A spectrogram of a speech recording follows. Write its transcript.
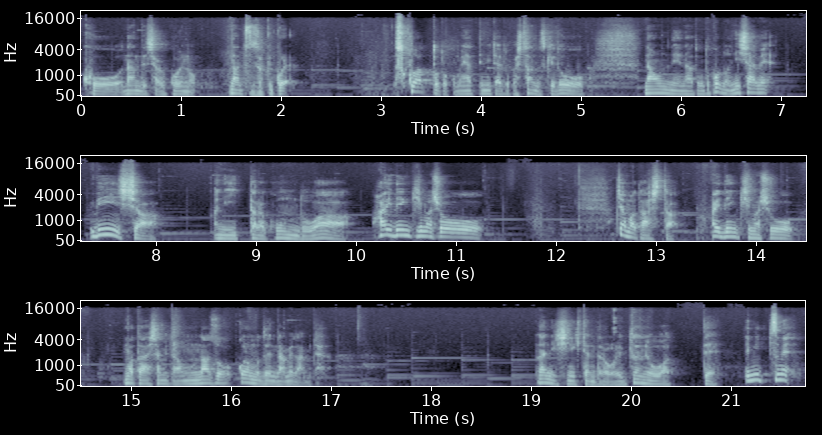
こう、なんでしょう、こういうの。なんていうんですか、これ。スクワットとかもやってみたりとかしたんですけど、治んねえなと思って、今度2社目。B 社に行ったら今度は、はい、電気しましょう。じゃあまた明日。はい、電気しましょう。また明日みたいな。謎。これも全然ダメだ、みたいな。何しに来てんだろう、俺。終わってで、三つ目。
